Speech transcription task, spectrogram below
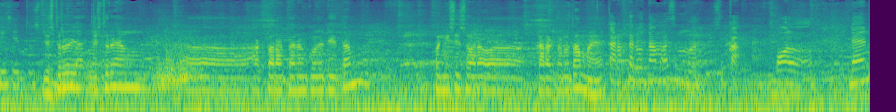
di situ. Justru banget. justru yang eh, aktor-aktor yang kulit hitam pengisi suara eh, karakter utama ya. karakter utama semua suka Paul dan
